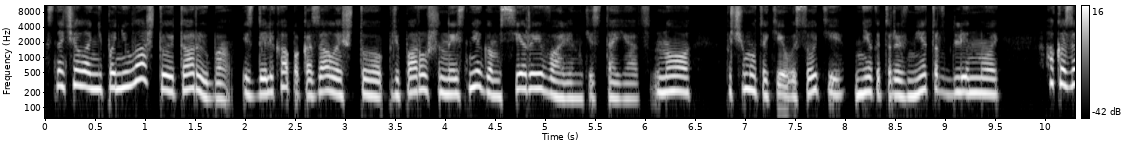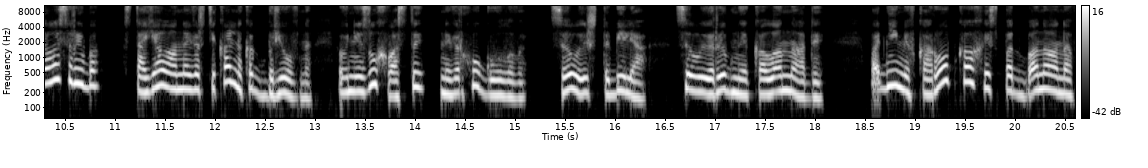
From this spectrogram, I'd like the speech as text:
Сначала не поняла, что это рыба. Издалека показалось, что припорошенные снегом серые валенки стоят. Но почему такие высокие, некоторые в метр длиной? Оказалась рыба. Стояла она вертикально, как бревна. Внизу хвосты, наверху головы. Целые штабеля, целые рыбные колоннады. Под ними в коробках из-под бананов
